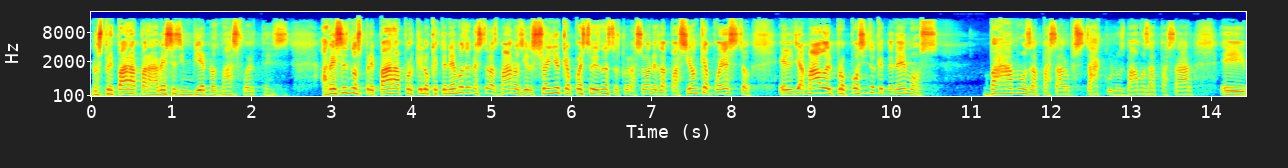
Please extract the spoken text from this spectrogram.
nos prepara para a veces inviernos más fuertes. A veces nos prepara porque lo que tenemos en nuestras manos y el sueño que ha puesto en nuestros corazones, la pasión que ha puesto, el llamado, el propósito que tenemos, vamos a pasar obstáculos, vamos a pasar eh,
